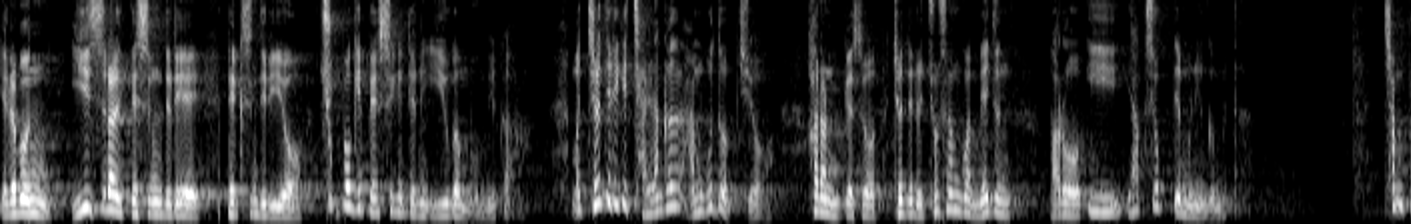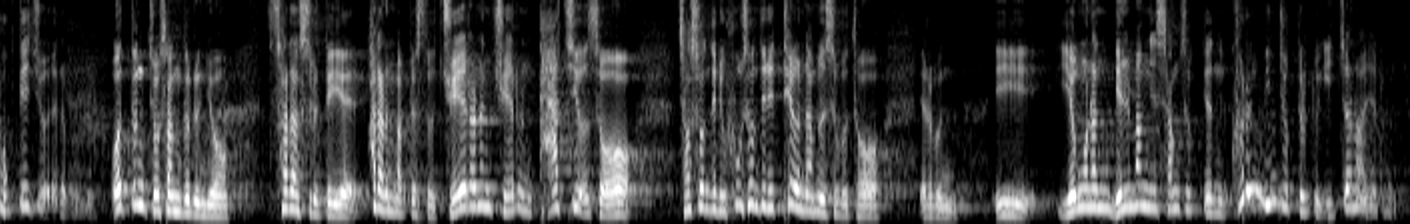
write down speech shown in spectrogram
여러분, 이스라엘 백성들의 백성들이요, 축복의 백성이 되는 이유가 뭡니까? 뭐 저들에게 잘난 건 아무것도 없지요. 하나님께서 저들의 조상과 맺은 바로 이 약속 때문인 겁니다. 참 복되죠, 여러분요. 어떤 조상들은요, 살았을 때에 하나님 앞에서 죄라는 죄는 다 지어서 자손들이 후손들이 태어나면서부터 여러분 이 영원한 멸망이 상속된 그런 민족들도 있잖아요, 여러분요.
